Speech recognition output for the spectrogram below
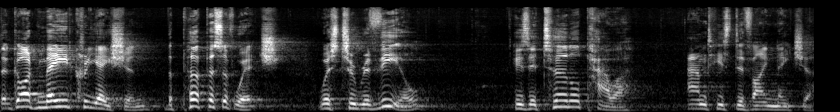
That God made creation, the purpose of which was to reveal his eternal power and his divine nature.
